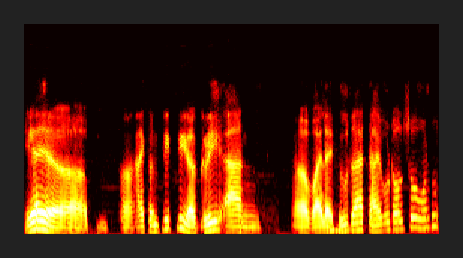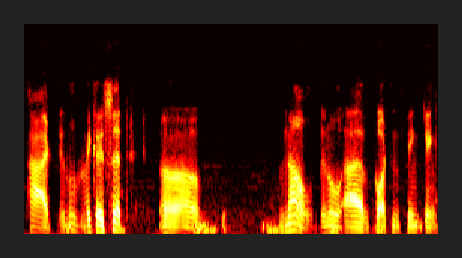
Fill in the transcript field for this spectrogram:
Yeah, yeah. Uh, uh, I completely agree. And uh, while I do that, I would also want to add, you know, like I said, uh, now, you know, I've gotten thinking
